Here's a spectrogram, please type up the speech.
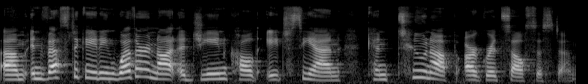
um, investigating whether or not a gene called HCN can tune up our grid cell system.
